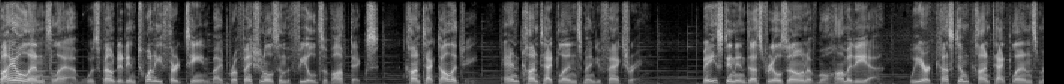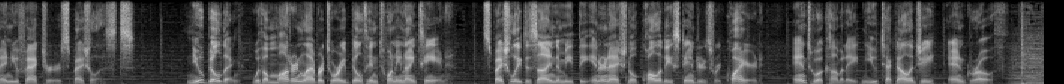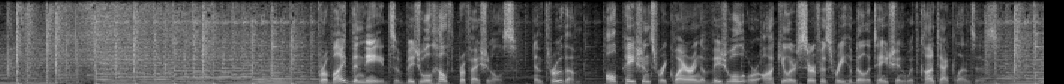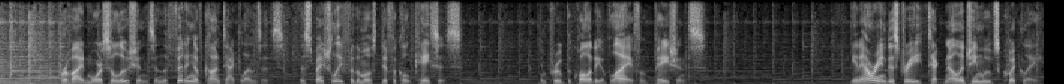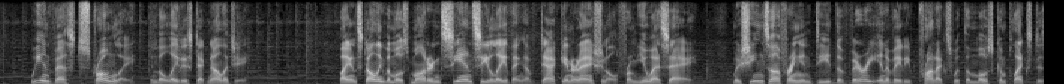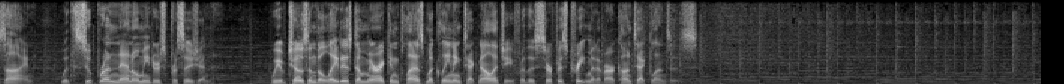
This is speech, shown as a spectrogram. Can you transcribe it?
BioLens Lab was founded in 2013 by professionals in the fields of optics, contactology, and contact lens manufacturing. Based in industrial zone of Mohammedia, we are custom contact lens manufacturer specialists. New building with a modern laboratory built in 2019, specially designed to meet the international quality standards required and to accommodate new technology and growth. Provide the needs of visual health professionals, and through them, all patients requiring a visual or ocular surface rehabilitation with contact lenses. Provide more solutions in the fitting of contact lenses, especially for the most difficult cases. Improve the quality of life of patients. In our industry, technology moves quickly. We invest strongly in the latest technology by installing the most modern CNC lathing of DAC International from USA, machines offering indeed the very innovative products with the most complex design with supra nanometers precision. We have chosen the latest American plasma cleaning technology for the surface treatment of our contact lenses.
